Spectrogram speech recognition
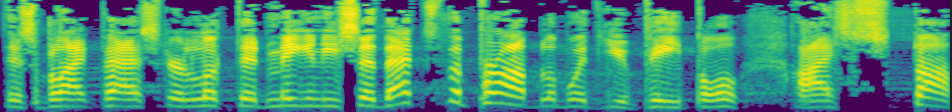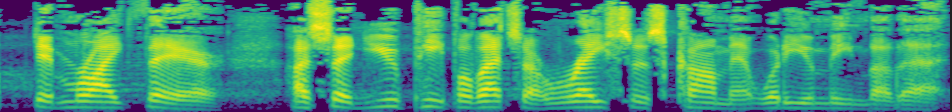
This black pastor looked at me and he said that's the problem with you people. I stopped him right there. I said you people that's a racist comment. What do you mean by that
